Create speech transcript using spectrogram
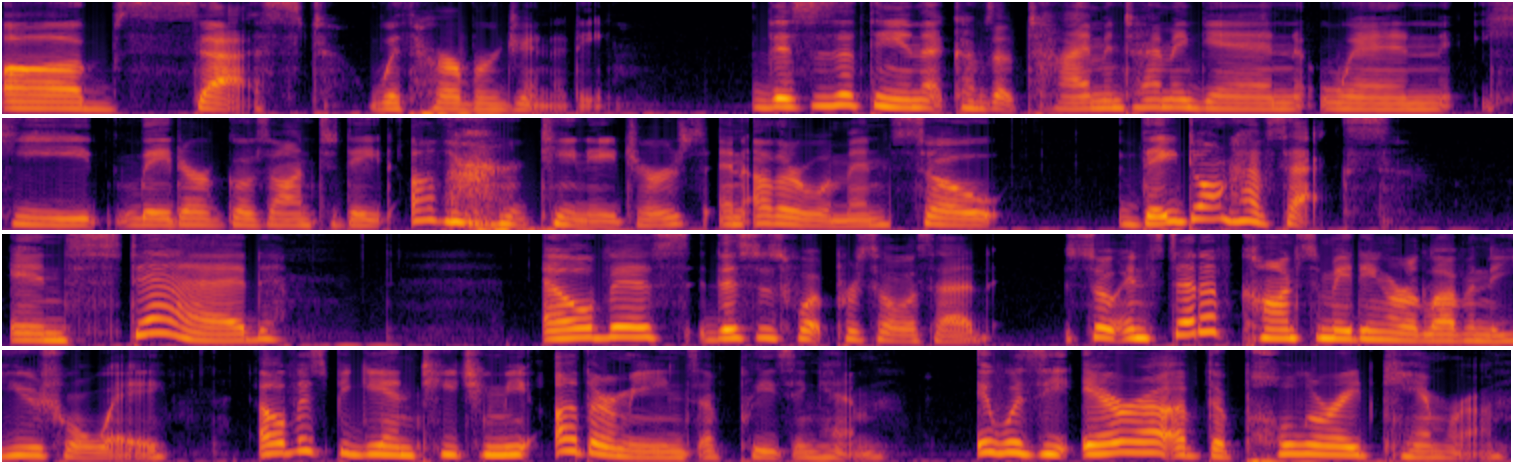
obsessed with her virginity. This is a theme that comes up time and time again when he later goes on to date other teenagers and other women. So they don't have sex. Instead, Elvis, this is what Priscilla said. So instead of consummating our love in the usual way, Elvis began teaching me other means of pleasing him. It was the era of the Polaroid camera.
